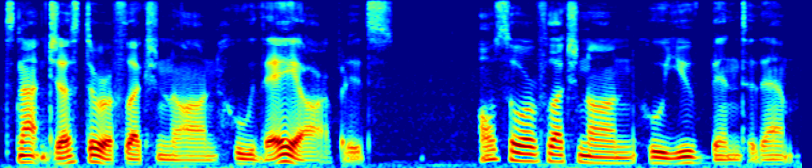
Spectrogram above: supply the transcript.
it's not just a reflection on who they are, but it's also a reflection on who you've been to them.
